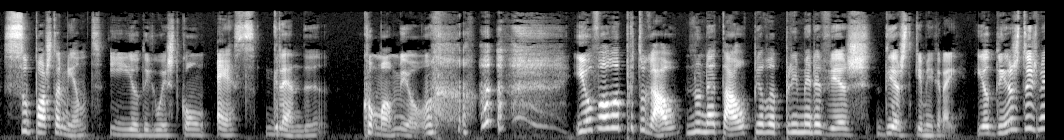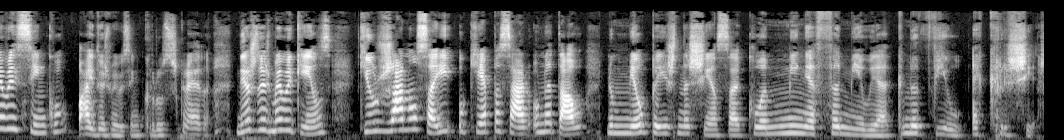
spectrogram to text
Supostamente, e eu digo isto com um S grande, como o meu, eu vou a Portugal no Natal pela primeira vez desde que emigrei. Eu desde 2005, ai 2005, cruzes, credo, desde 2015, que eu já não sei o que é passar o Natal no meu país de nascença com a minha família que me viu a crescer.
